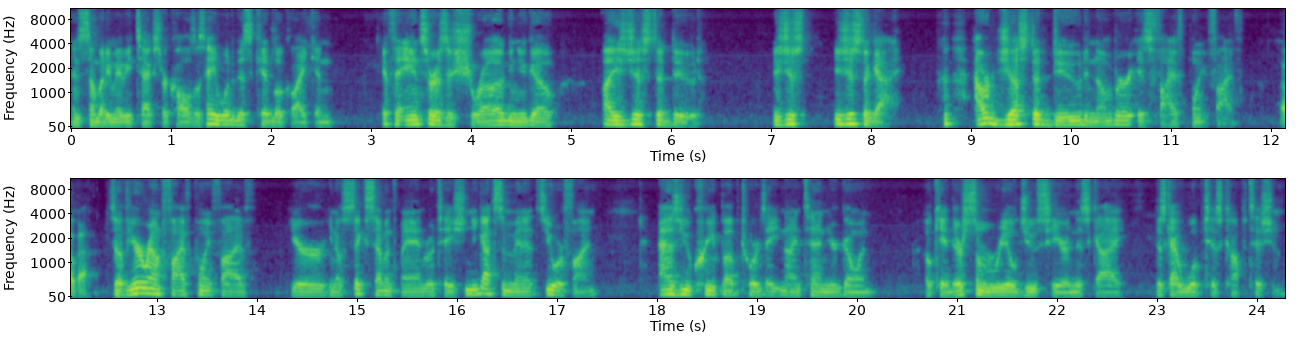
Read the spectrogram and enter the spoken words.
and somebody maybe texts or calls us, hey, what did this kid look like? And if the answer is a shrug and you go, oh, he's just a dude. He's just he's just a guy. Our just a dude number is 5.5. Okay. So if you're around 5.5, you're, you know, sixth, seventh man rotation, you got some minutes, you were fine. As you creep up towards eight, nine, ten, you're going, okay, there's some real juice here. And this guy, this guy whooped his competition.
